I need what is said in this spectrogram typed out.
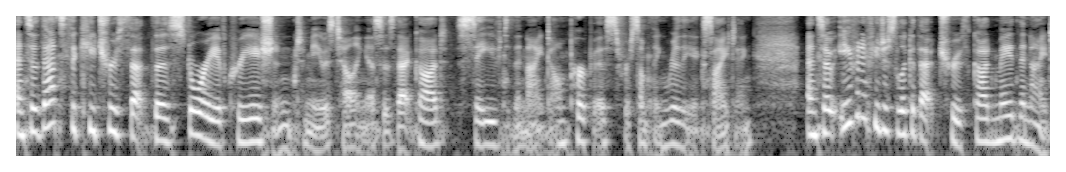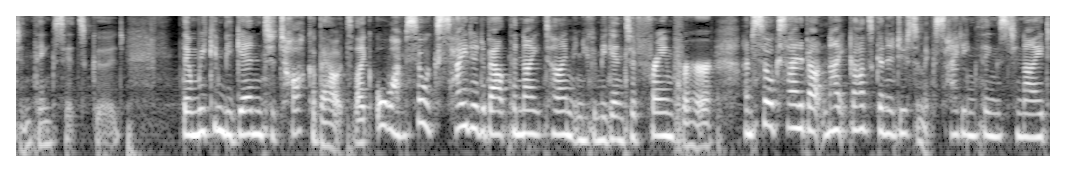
And so that's the key truth that the story of creation to me was telling us is that God saved the night on purpose for something really exciting. And so even if you just look at that truth, God made the night and thinks it's good then we can begin to talk about like oh i'm so excited about the nighttime and you can begin to frame for her i'm so excited about night. God's going to do some exciting things tonight.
